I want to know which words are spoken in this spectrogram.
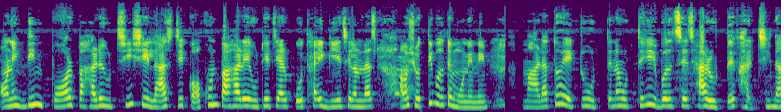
অনেক দিন পর পাহাড়ে উঠছি সেই লাস্ট যে কখন পাহাড়ে উঠেছি আর কোথায় গিয়েছিলাম লাস্ট আমার সত্যি বলতে মনে নেই। মারা তো একটু উঠতে না উঠতেই বলছে আর উঠতে পারছি না।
